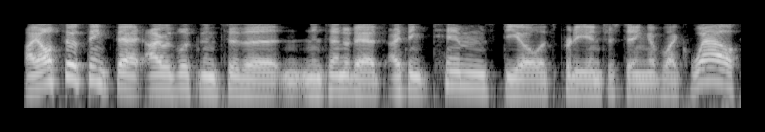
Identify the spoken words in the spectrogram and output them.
I also think that I was listening to the Nintendo dads. I think Tim's deal is pretty interesting of like, well,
